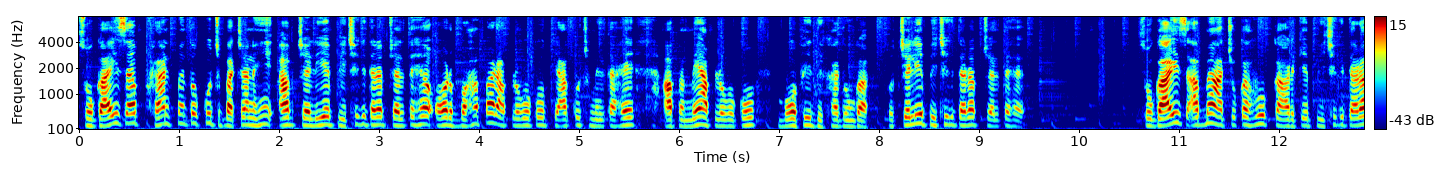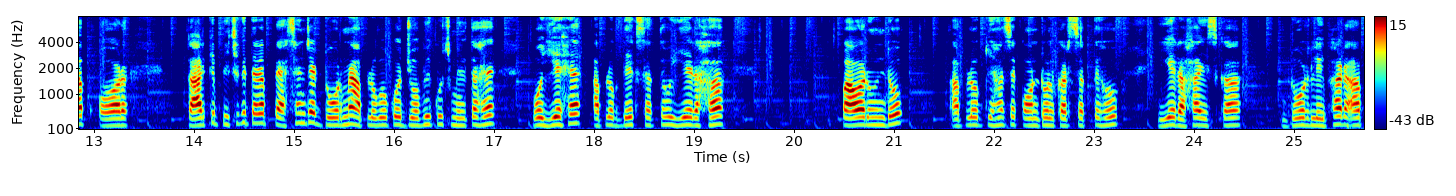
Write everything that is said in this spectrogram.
सो so गाइस अब फ्रंट में तो कुछ बचा नहीं। अब चलिए पीछे की तरफ़ चलते हैं और वहाँ पर आप लोगों को क्या कुछ मिलता है अब मैं आप लोगों को वो भी दिखा दूँगा। तो चलिए पीछे की तरफ़ चलते हैं। सो so गाइस अब मैं आ चुका हूँ कार के पीछे की तरफ़ और कार के पीछे की तरफ़ पैसेंजर डोर में आप लोगों को जो भी कुछ मिलता है, वो ये है। आप लोग देख सकते हो, ये रहा पावर विंडो आप लोग यहाँ से कंट्रोल कर सकते हो। ये रहा इसका डोर लीवर आप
